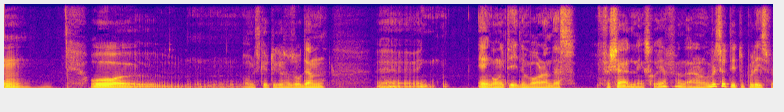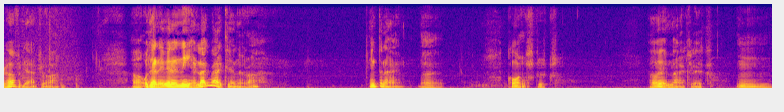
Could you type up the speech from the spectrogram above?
Mm. Och om vi ska uttrycka det som så, den eh, en gång i tiden varandes försäljningschefen där. Han har väl suttit i polisförhör för det här tror jag. Ja, och den är väl nedlagd verkligen nu då? Inte nej. nej. Konstigt. Det var ju märkligt. Mm.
